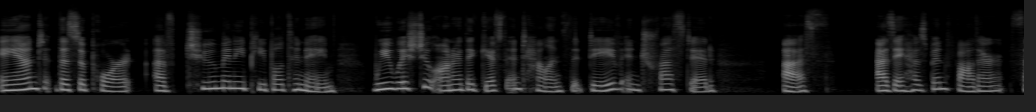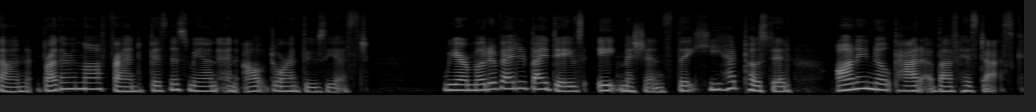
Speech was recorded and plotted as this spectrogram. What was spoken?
and the support of too many people to name, we wish to honor the gifts and talents that Dave entrusted us as a husband, father, son, brother in law, friend, businessman, and outdoor enthusiast. We are motivated by Dave's eight missions that he had posted on a notepad above his desk.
